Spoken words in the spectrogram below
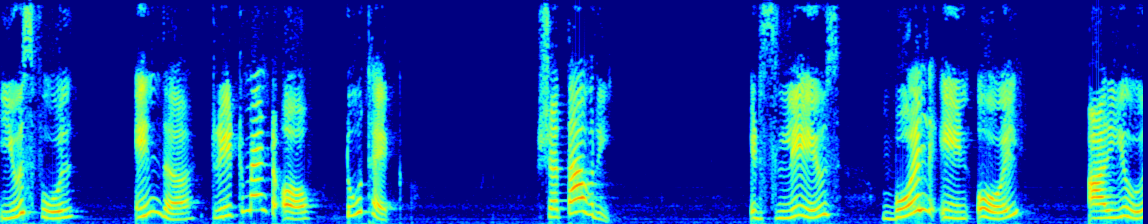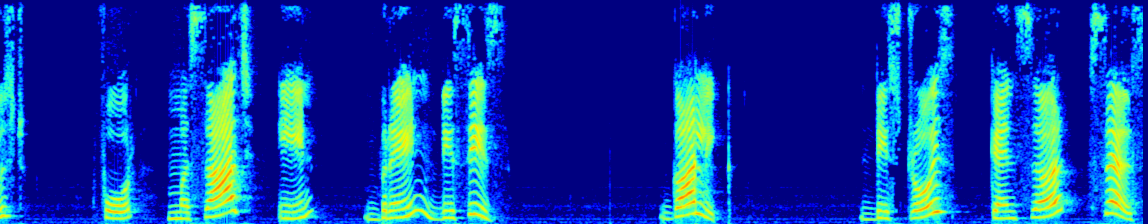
useful in the treatment of toothache. Shatavari its leaves boiled in oil are used for massage in brain disease. Garlic destroys cancer cells.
